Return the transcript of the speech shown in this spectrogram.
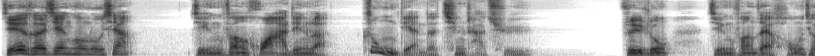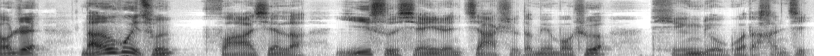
结合监控录像，警方划定了重点的清查区域。最终，警方在虹桥镇南汇村发现了疑似嫌疑人驾驶的面包车停留过的痕迹，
